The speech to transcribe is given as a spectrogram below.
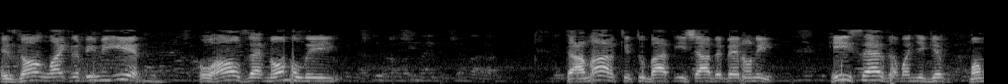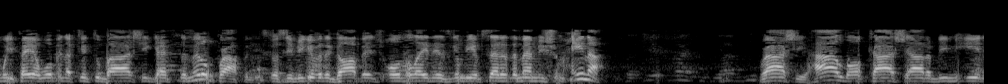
is going like Rabbi Meir, who holds that normally the Amar Kitubat Isha Bebenoni. He says that when you give, when we pay a woman a ketubah, she gets the middle properties. Because if you give her the garbage, all the ladies are going to be upset at the mem mishum hina. Rashi, halo kasha Rabbi Meir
